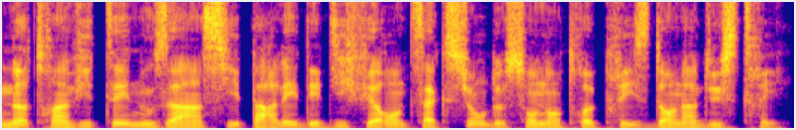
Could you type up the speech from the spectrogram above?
Notre invité nous a ainsi parlé des différentes actions de son entreprise dans l'industrie.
